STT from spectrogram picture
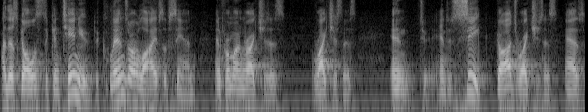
of this goal is to continue to cleanse our lives of sin and from unrighteousness, righteousness, and to, and to seek God's righteousness as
